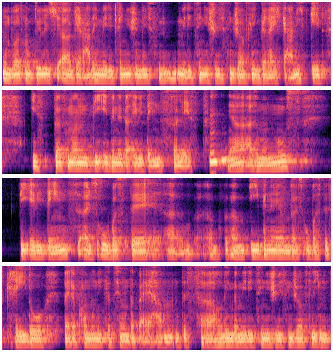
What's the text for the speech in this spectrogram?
Und was natürlich äh, gerade im medizinischen Wissen, medizinisch-wissenschaftlichen Bereich gar nicht geht, ist, dass man die Ebene der Evidenz verlässt. Mhm. Ja, also man muss die Evidenz als oberste äh, äh, Ebene und als oberstes Credo bei der Kommunikation dabei haben. Das äh, hat in der medizinisch-wissenschaftlichen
